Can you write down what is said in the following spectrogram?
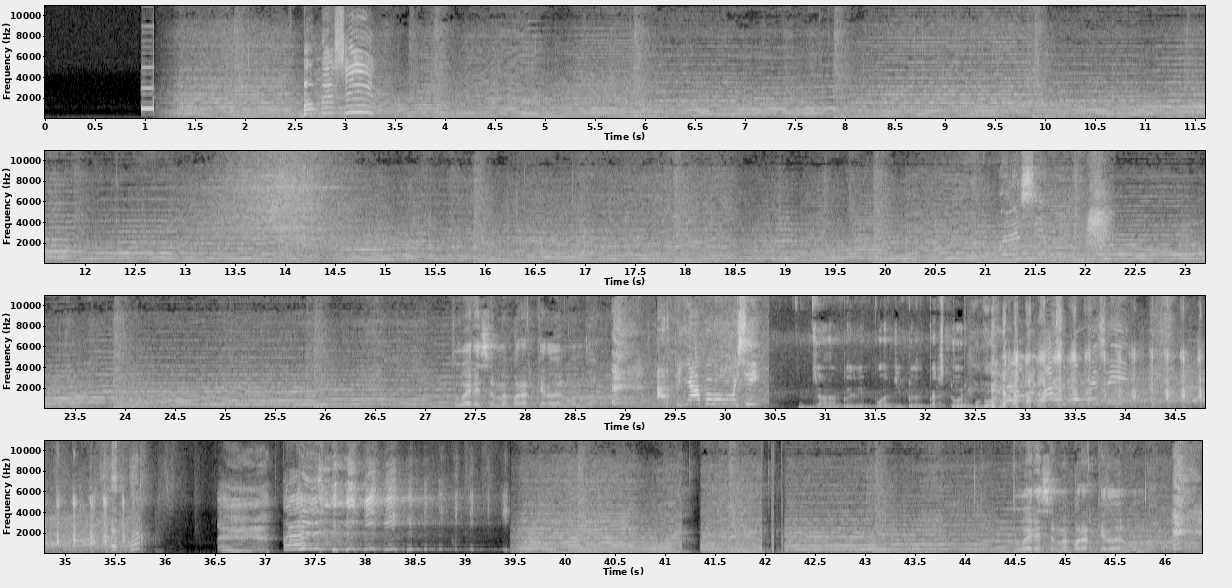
eres el mejor arquero del mundo. Artinya apa Messi? Jangan pilih Puaji Pilpres 2020. Masih Messi. Tú eres el mejor arquero del mundo.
